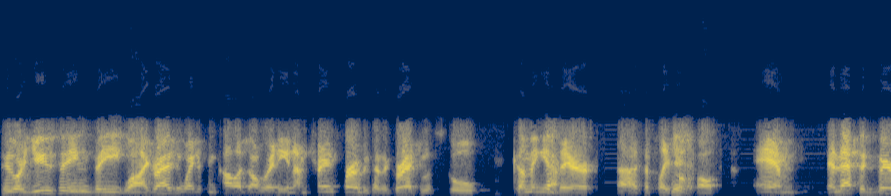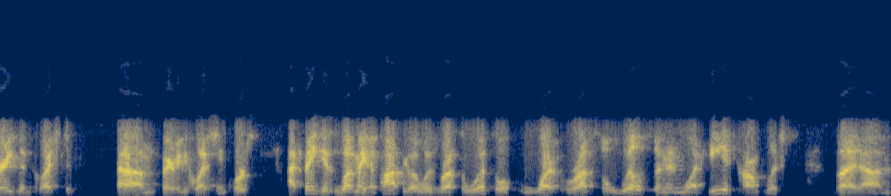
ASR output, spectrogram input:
who are using the well, I graduated from college already, and I'm transferring because of graduate school, coming Yeah. in there uh, to play Yeah. football, and and that's a very good question. Um, very good question. Of course, I think it, what made it popular was Russell Whistle, what Russell Wilson and what he accomplished. But um,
